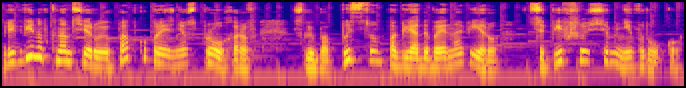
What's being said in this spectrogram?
Придвинув к нам серую папку, произнес Прохоров, с любопытством поглядывая на Веру, цепившуюся мне в руку.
